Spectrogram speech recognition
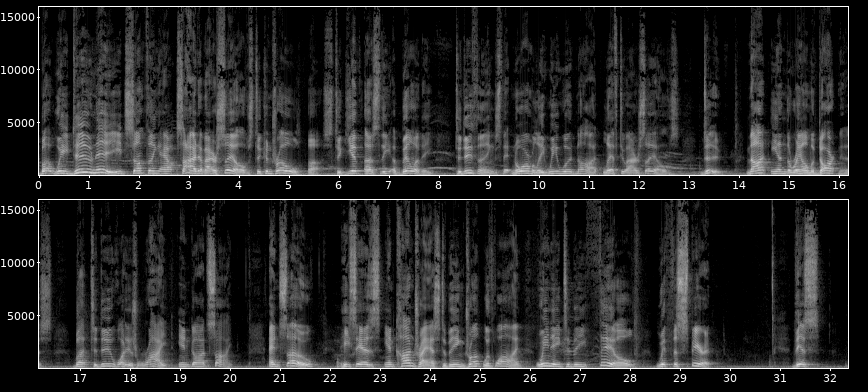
But we do need something outside of ourselves to control us, to give us the ability to do things that normally we would not, left to ourselves, do. Not in the realm of darkness, but to do what is right in God's sight. And so, he says, in contrast to being drunk with wine, we need to be filled with the Spirit. This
